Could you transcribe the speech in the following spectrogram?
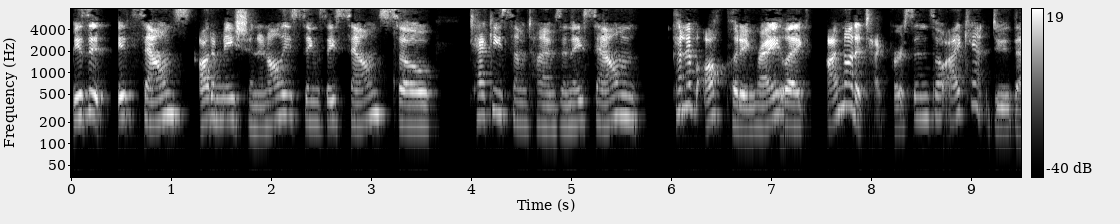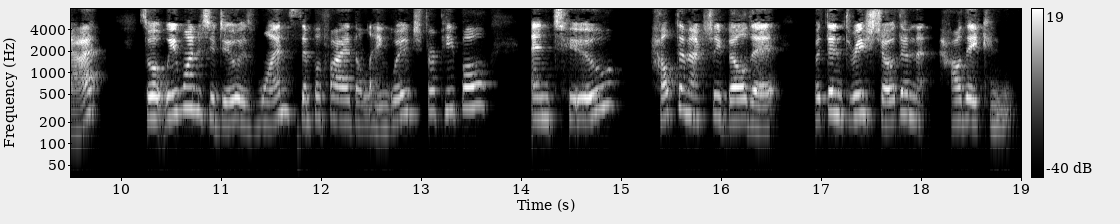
because it, it sounds automation and all these things, they sound so techy sometimes and they sound kind of off putting, right? Like I'm not a tech person, so I can't do that. So what we wanted to do is one, simplify the language for people and two, help them actually build it. But then three, show them that how they can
